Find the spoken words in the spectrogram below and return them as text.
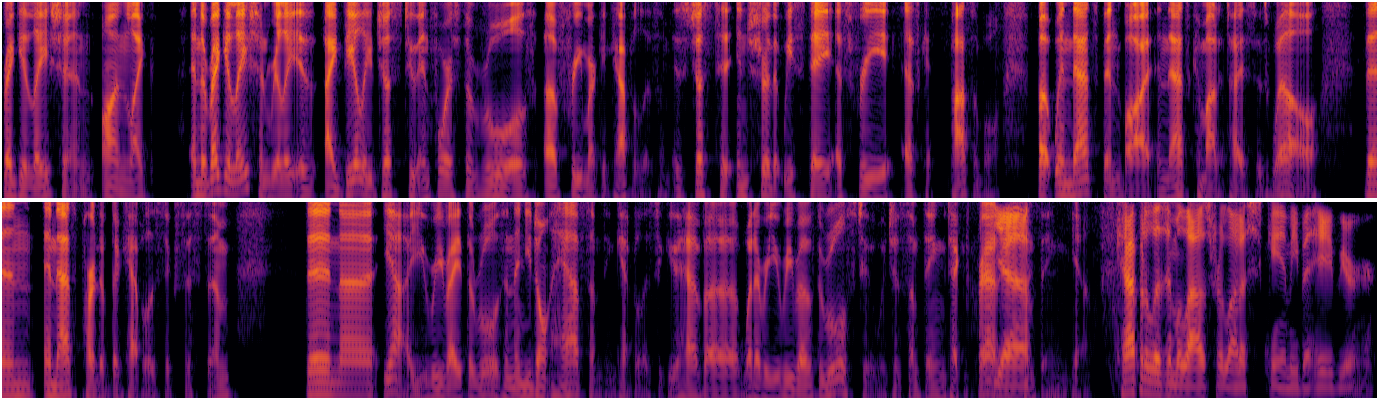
regulation on like and the regulation really is ideally just to enforce the rules of free market capitalism. is just to ensure that we stay as free as ca- possible. But when that's been bought and that's commoditized as well, then and that's part of the capitalistic system, then uh, yeah, you rewrite the rules, and then you don't have something capitalistic. You have uh, whatever you rewrote the rules to, which is something technocratic, Yeah. something yeah. capitalism allows for a lot of scammy behavior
